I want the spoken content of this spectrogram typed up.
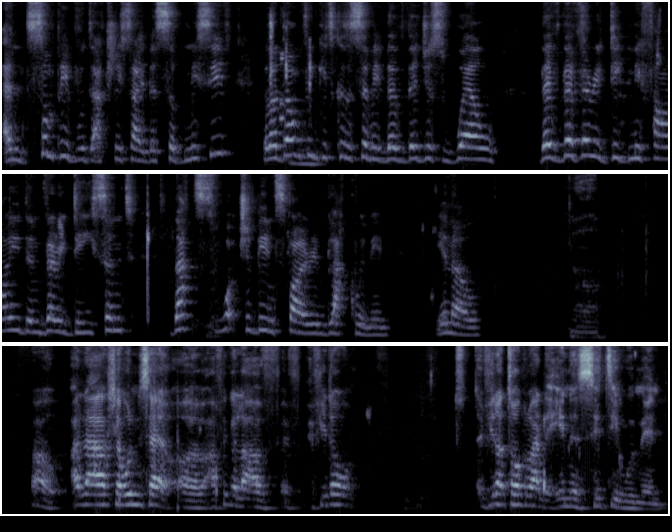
and some people would actually say they're submissive. But I don't think it's because of something. They're, they're just well. They're, they're very dignified and very decent. That's what should be inspiring black women, you know. No. Oh, and actually, I wouldn't say. Uh, I think a lot of if, if you don't, if you're not talking about the inner city women,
